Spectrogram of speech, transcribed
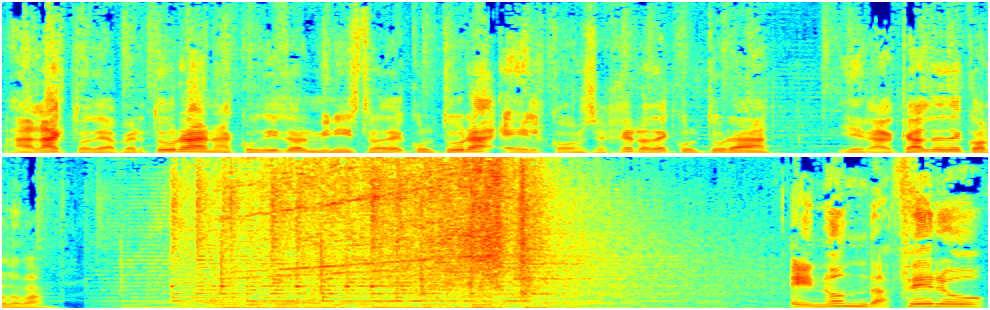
Al acto de apertura han acudido el ministro de Cultura, el consejero de Cultura y el alcalde de Córdoba. En Onda Cero,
